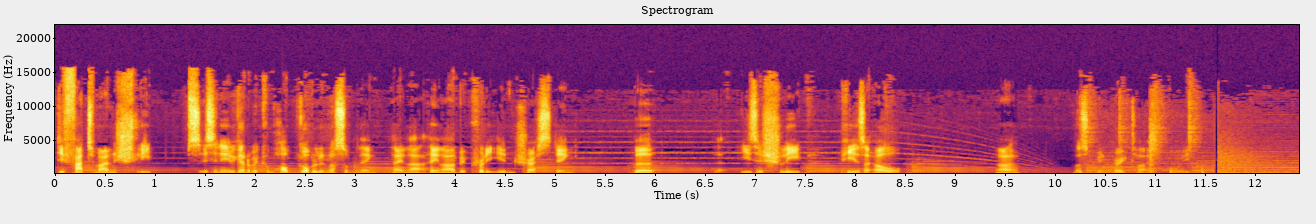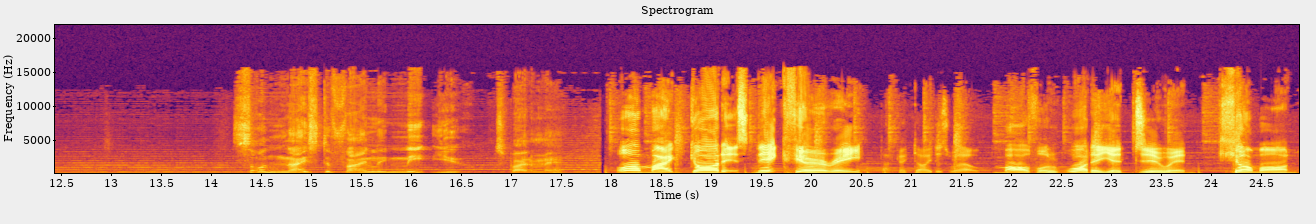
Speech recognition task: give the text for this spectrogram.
The fat man sleeps. Isn't he going to become Hobgoblin or something? I think that I think that'd be pretty interesting. But uh, he's asleep. Peter's like, oh, oh, must have been very tired boy. So nice to finally meet you, Spider-Man. Oh my god, it's Nick Fury! That guy died as well. Marvel, what are you doing? Come on.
